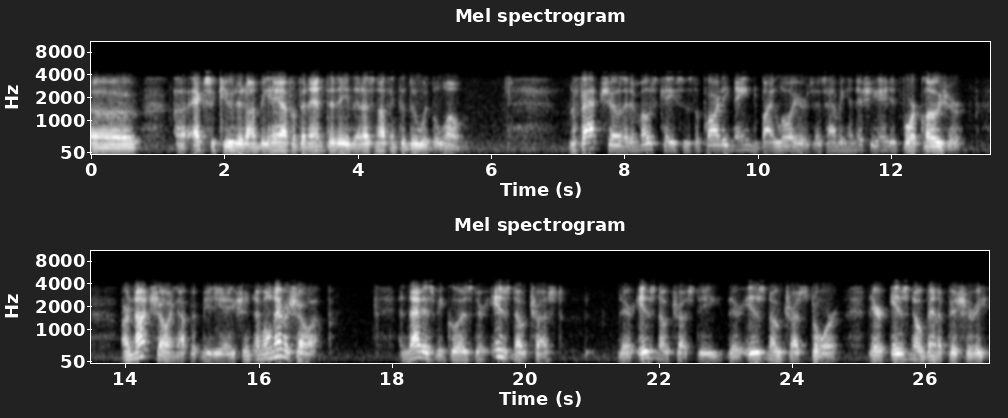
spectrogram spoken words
uh, uh, executed on behalf of an entity that has nothing to do with the loan. The facts show that in most cases, the party named by lawyers as having initiated foreclosure are not showing up at mediation and will never show up. And that is because there is no trust, there is no trustee, there is no trustor, there is no beneficiary,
